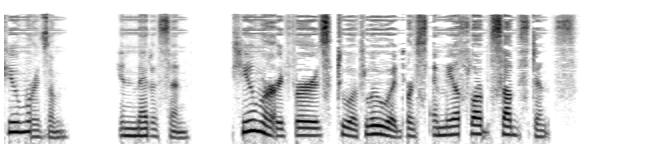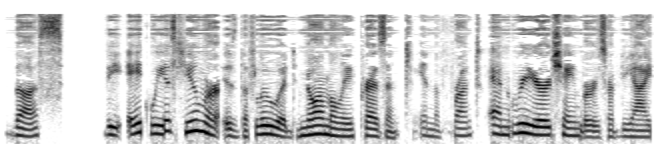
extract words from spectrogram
Humorism. In medicine, humor refers to a fluid or semi-fluid substance. Thus, the aqueous humor is the fluid normally present in the front and rear chambers of the eye.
